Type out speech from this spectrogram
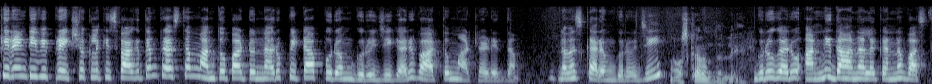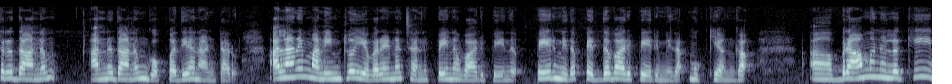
కిరణ్ టీవీ ప్రేక్షకులకి స్వాగతం. ప్రస్తుతం మనతో పాటు ఉన్నారు పిఠాపురం గురూజీ గారు. వారితో మాట్లాడేద్దాం. నమస్కారం గురూజీ. నమస్కారం తల్లి. గురుగారు అన్ని దానాల కన్నా వస్త్రదానం అన్నదానం గొప్పది అని అంటారు. అలానే మన ఇంట్లో ఎవరైనా చనిపోయిన వారి పేరు పేరు మీద పెద్దవారి పేరు మీద ముఖ్యంగా ఆ, బ్రాహ్మణులకి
